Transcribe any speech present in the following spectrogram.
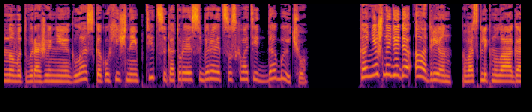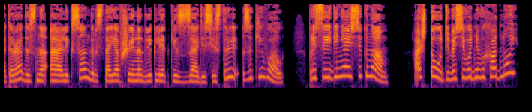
но вот выражение глаз, как у хищной птицы, которая собирается схватить добычу. «Конечно, дядя Адриан!» — воскликнула Агата радостно, а Александр, стоявший на две клетки сзади сестры, закивал. «Присоединяйся к нам! А что, у тебя сегодня выходной?»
